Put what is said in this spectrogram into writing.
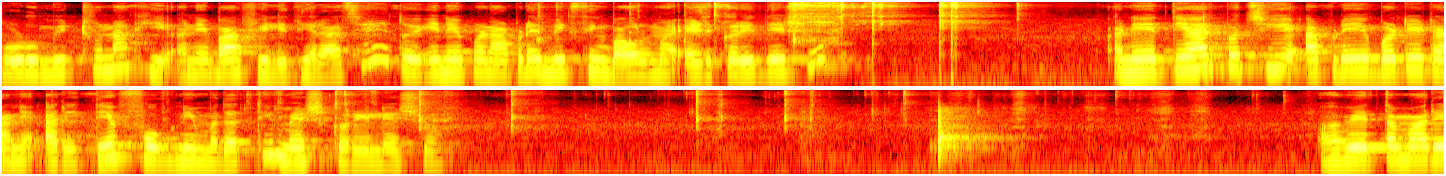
થોડું મીઠું નાખી અને બાફી લીધેલા છે. તો એને પણ આપણે મિક્સિંગ બાઉલમાં એડ કરી દઈશું. અને ત્યાર પછી આપણે બટેટાને આ રીતે ફોગની મદદથી મેશ કરી લેશું હવે તમારે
